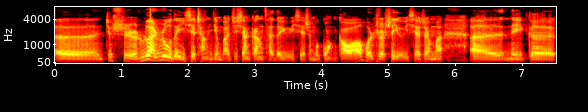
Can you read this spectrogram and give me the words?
呃，就是乱入的一些场景吧，就像刚才的有一些什么广告啊，或者说是有一些什么呃那个。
